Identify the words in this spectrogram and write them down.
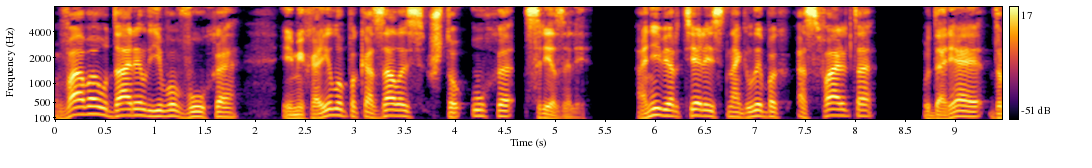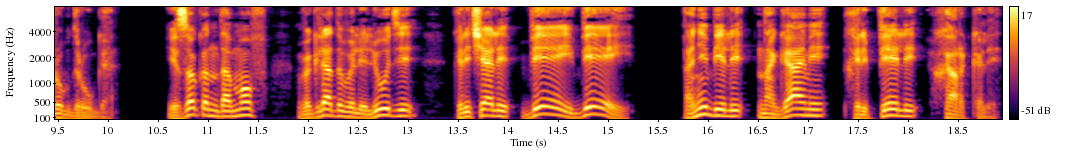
Вава ударил его в ухо, и Михаилу показалось, что ухо срезали. Они вертелись на глыбах асфальта, ударяя друг друга. Из окон домов выглядывали люди, кричали «Бей! Бей!». Они били ногами, хрипели, харкали.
